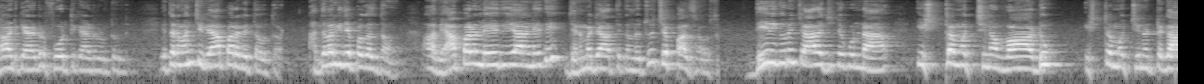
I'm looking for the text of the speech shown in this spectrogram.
third cadre fourth cadre ఉంటుంది. ఇతను మంచి వ్యాపారవేత్త అవుతాడు. అంతవరకు చెప్పగలుగుతాం. ఆ వ్యాపారం ఏది అనేది జన్మజాతకంలో చూసి చెప్పాల్సిన అవసరం. దీని గురించి ఆలోచించకుండా ఇష్టం వచ్చిన వాడు ఇష్టం వచ్చినట్టుగా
